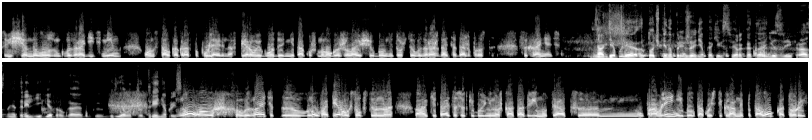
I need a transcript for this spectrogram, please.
священный лозунг «возродить Мин», он стал как раз популярен. А в первые годы не так уж много желающих было не то, что его возрождать, а даже просто сохранять. А где были точки напряжения? В каких сферах? Это язык разный, это религия другая? Где вот трение происходит? Ну, вы знаете, э, ну, во-первых, собственно, а, китайцы все-таки были немножко отодвинуты от э, управления, и был такой стеклянный потолок, который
